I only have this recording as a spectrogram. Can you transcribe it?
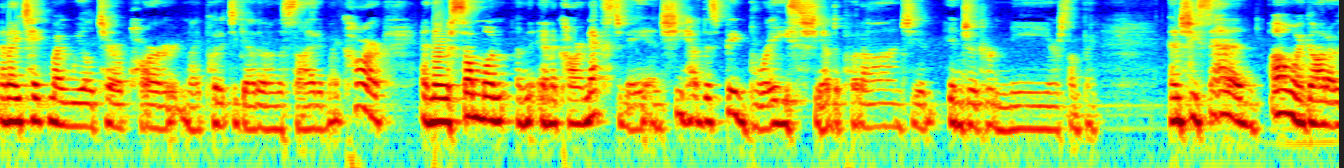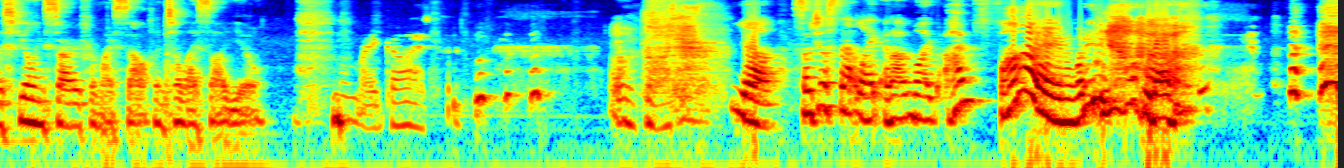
and I take my wheelchair apart and I put it together on the side of my car. And there was someone in a car next to me, and she had this big brace she had to put on. She had injured her knee or something. And she said, Oh my God, I was feeling sorry for myself until I saw you. Oh my God. oh God. Yeah. So just that, like, and I'm like, I'm fine. What are you, yeah. you know?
